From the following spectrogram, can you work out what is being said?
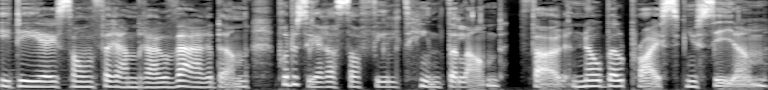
Idéer som förändrar världen produceras av Filt Hinterland för Nobel Prize Museum.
